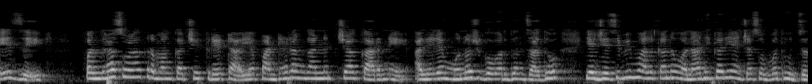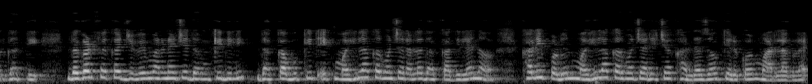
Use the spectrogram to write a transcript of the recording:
ए जे पंधरा सोळा क्रमांकाचे क्रेटा या पांढऱ्या रंगाच्या कारने आलेल्या मनोज गोवर्धन जाधव या जेसीबी मालकानं वनाधिकारी यांच्यासोबत हुज्जत घातली. दगडफेकत जिवे मारण्याची धमकी दिली. धक्काबुकीत एक महिला कर्मचाऱ्याला धक्का दिल्यानं खाली पडून महिला कर्मचारीच्या खांद्याजवळ किरकोळ मार लागलाय.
